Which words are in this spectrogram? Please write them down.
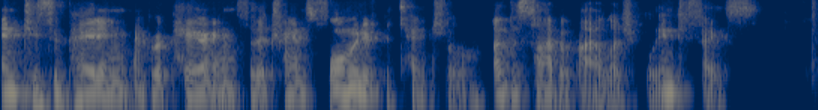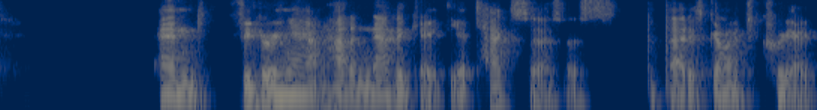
Anticipating and preparing for the transformative potential of the cyber biological interface and figuring out how to navigate the attack surface that that is going to create.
